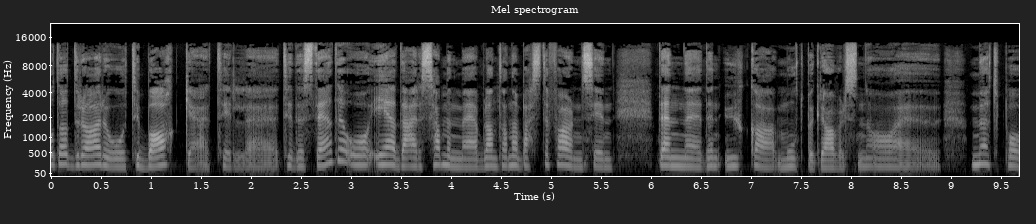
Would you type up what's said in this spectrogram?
og da drar hun tilbake til, til det stedet og er der sammen med bl.a. bestefaren sin den, den uka mot begravelsen, og møter på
